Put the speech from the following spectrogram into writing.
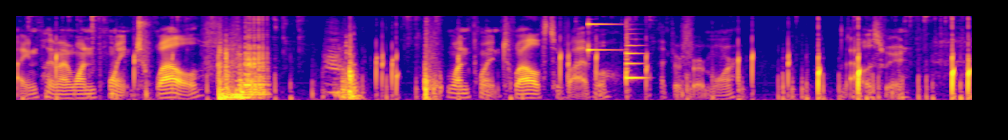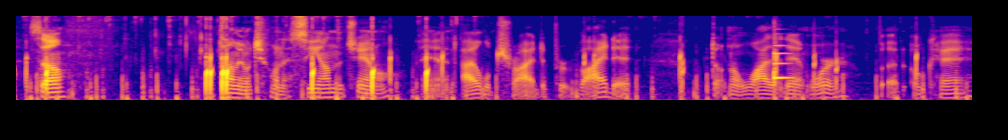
I can play my 1.12 1.12 survival. I prefer more. That was weird. So, tell me what you want to see on the channel, and I will try to provide it. Don't know why that didn't work, but okay.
